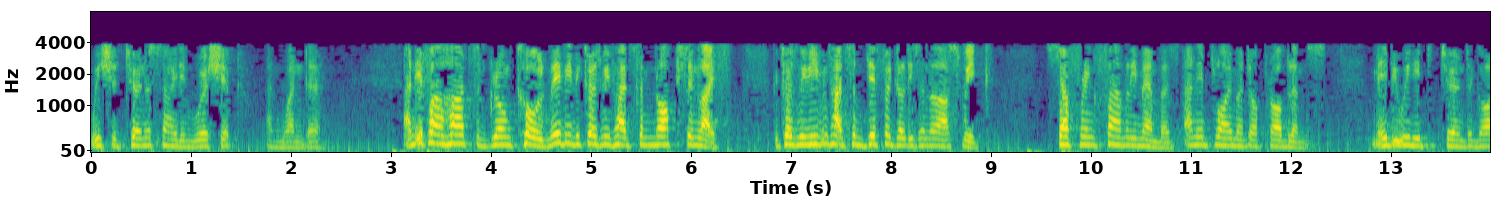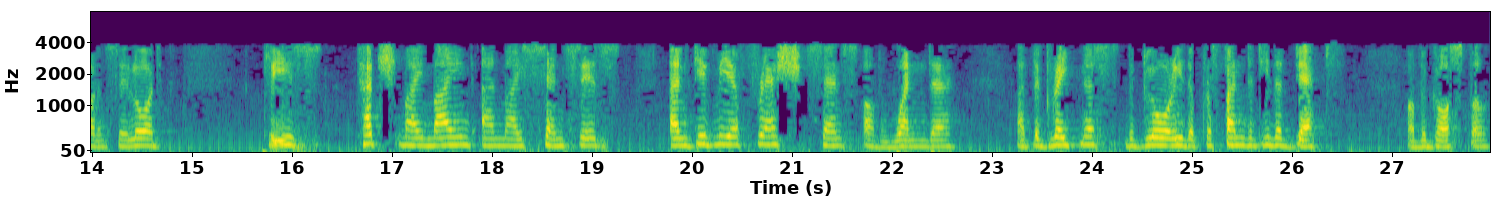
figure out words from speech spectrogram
we should turn aside in worship and wonder. And if our hearts have grown cold, maybe because we've had some knocks in life, because we've even had some difficulties in the last week, suffering family members, unemployment or problems, maybe we need to turn to God and say, Lord, please touch my mind and my senses and give me a fresh sense of wonder at the greatness, the glory, the profundity, the depth of the gospel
